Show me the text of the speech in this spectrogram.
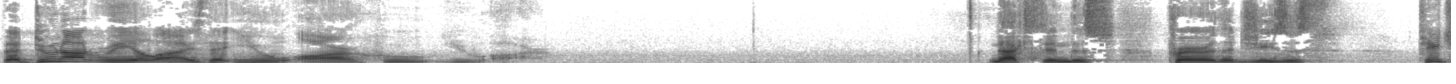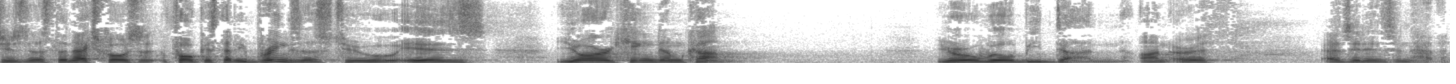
that do not realize that you are who you are. Next, in this prayer that Jesus teaches us, the next focus that he brings us to is Your kingdom come, your will be done on earth as it is in heaven.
